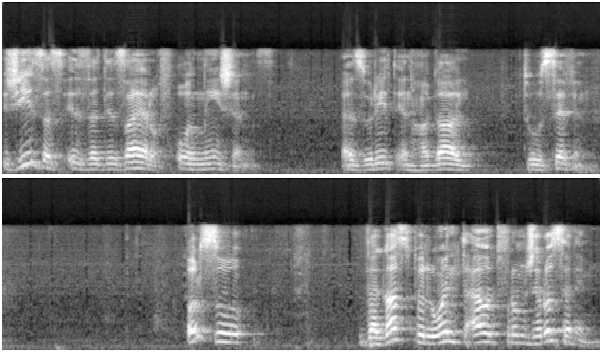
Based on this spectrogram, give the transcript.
Jesus is the desire of all nations, as we read in Haggai 2 7. Also, the gospel went out from Jerusalem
